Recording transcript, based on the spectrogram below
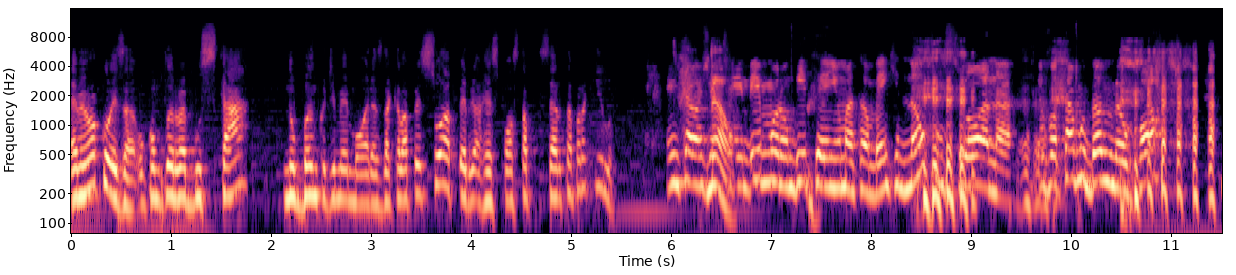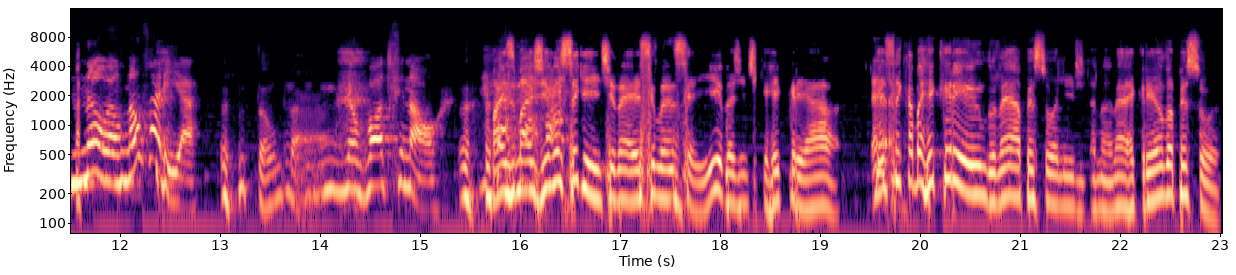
É a mesma coisa, o computador vai buscar no banco de memórias daquela pessoa a resposta certa para aquilo. Então, gente, Não. em Morumbi tem uma também que não funciona. Eu vou estar mudando meu voto. Não, eu não faria. Então tá. Meu voto final. Mas imagina o seguinte, né? Esse lance aí da gente que recriar. Aí você acaba recriando, né? A pessoa ali, né? Recriando a pessoa.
